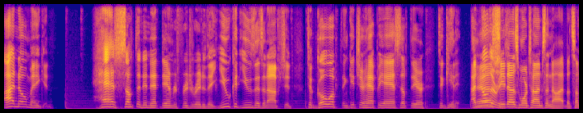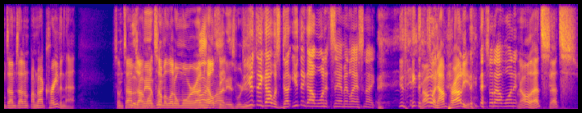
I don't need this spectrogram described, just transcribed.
I know Megan has something in that damn refrigerator that you could use as an option to go up and get your happy ass up there to get it. I know Yeah, there is. she does more times than not, but sometimes I don't. I'm not craving that. Sometimes Look, I man, want some a little more unhealthy. is we're Do you think I was duck? You think I wanted salmon last night? You think that's no, what, and I'm proud of you. think that's what I wanted? No, that's that's.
